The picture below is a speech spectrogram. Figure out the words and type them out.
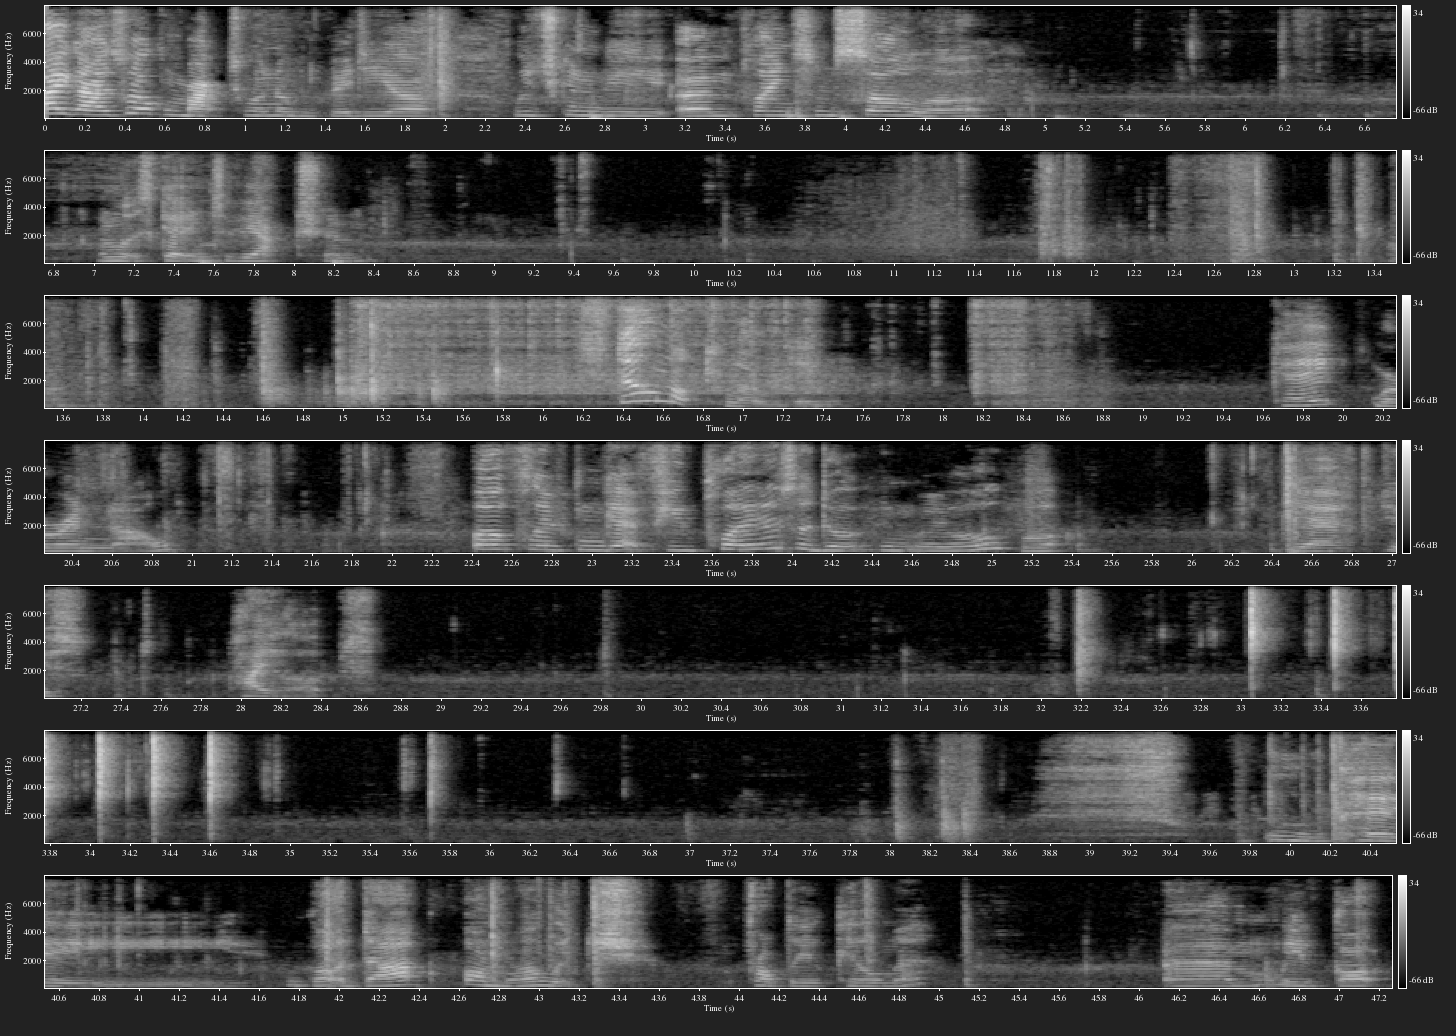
Hi guys, welcome back to another video. We're just going to be um, playing some solo. And let's get into the action. Still not loading. Okay, we're in now. Hopefully we can get a few players. I don't think we will, but yeah, just high hopes. Okay, we've got a dark bomber, which probably will kill me. Um, we've got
